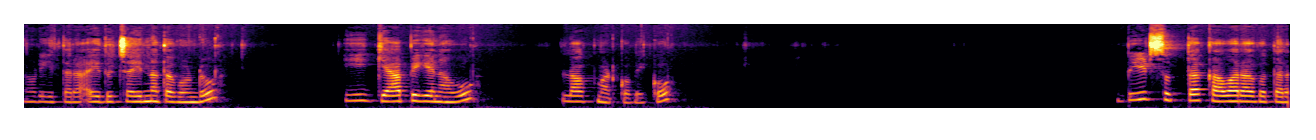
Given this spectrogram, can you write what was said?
ನೋಡಿ ಈ ಥರ ಐದು ಚೈನ್ನ ತಗೊಂಡು ಈ ಗ್ಯಾಪಿಗೆ ನಾವು ಲಾಕ್ ಮಾಡ್ಕೋಬೇಕು. ಬೀಡ್ ಸುತ್ತ ಕವರ್ ಆಗೋ ಥರ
